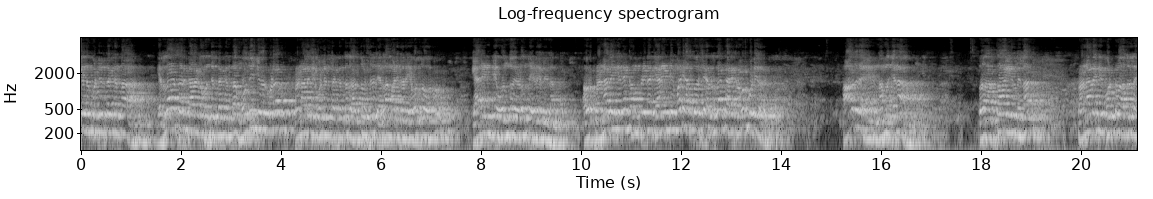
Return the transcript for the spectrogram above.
ಏನು ಕೊಟ್ಟಿರ್ತಕ್ಕಂಥ ಎಲ್ಲ ಸರ್ಕಾರಗಳು ಹೊಂದಿರತಕ್ಕಂಥ ಮೋದಿಜಿಯವರು ಕೂಡ ಪ್ರಣಾಳಿಕೆ ಕೊಟ್ಟಿರ್ತಕ್ಕಂಥದ್ದು ಹತ್ತು ವರ್ಷದಲ್ಲಿ ಎಲ್ಲ ಮಾಡಿದ್ದಾರೆ. ಯಾವತ್ತೂ ಅವರು? ಗ್ಯಾರಂಟಿ ಒಂದು, ಎರಡು ಅಂತ ಹೇಳಿರಲಿಲ್ಲ ಅವರ ಪ್ರಣಾಳಿಕೆನೇ ಕಂಪ್ಲೀಟ್ ಗ್ಯಾರಂಟಿ ಮಾಡಿ ಹತ್ತು ವರ್ಷ ಎಲ್ಲ ಕಾರ್ಯಕ್ರಮ ಕೊಟ್ಟಿದ್ದಾರೆ ಆದರೆ ನಮ್ಮ ಜನ ಅದು ಅರ್ಥ ಆಗಿರಲಿಲ್ಲ ಪ್ರಣಾಳಿಕೆ ಕೊಟ್ಟು ಅದರಲ್ಲಿ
